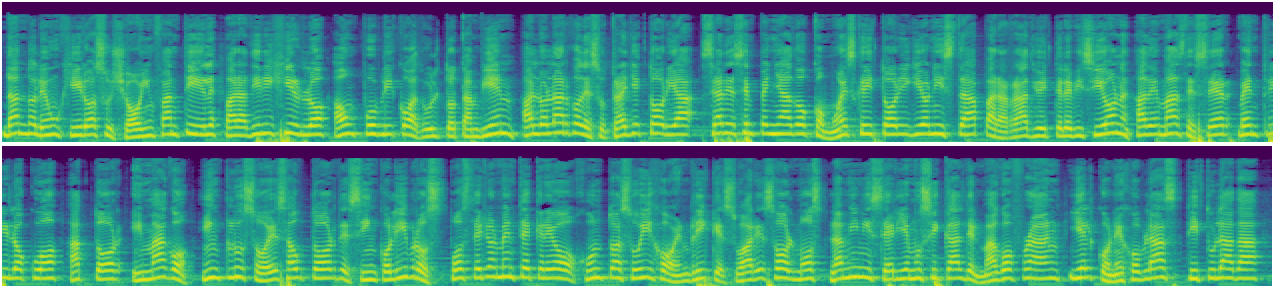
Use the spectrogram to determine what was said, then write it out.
Dándole un giro a su show infantil para dirigirlo a un público adulto también. A lo largo de su trayectoria se ha desempeñado como escritor y guionista para radio y televisión, además de ser ventrílocuo, actor y mago. Incluso es autor de cinco libros. Posteriormente creó junto a su hijo Enrique Suárez Olmos la miniserie musical del mago Frank y el conejo Blas titulada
